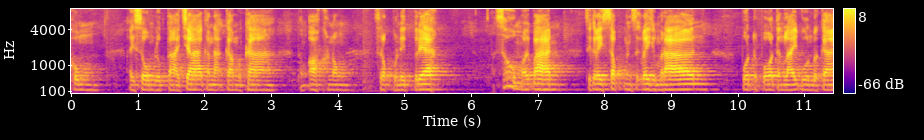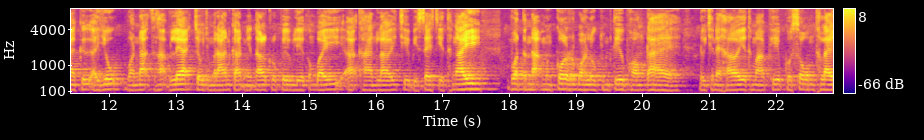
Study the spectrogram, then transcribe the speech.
ឃុំហើយសូមលោកតាអាចារ្យគណៈកម្មការទាំងអស់ក្នុងស្រុកពនិតព្រះសូមឲ្យបាន សេចក្តីសុខនិងសេចក្តីចម្រើនពុទ្ធពរទាំងឡាយ4ប្រការគឺអាយុវណ្ណៈសង្ហពលៈចូលចម្រើនកើតមានដល់គ្រប់ពេលវេលាកំបីអខានឡើយជាពិសេសជាថ្ងៃវឌ្ឍនមង្គលរបស់លោកជំទាវផងដែរដូច្នេះហើយអាត្មាភាពក៏សូមថ្លែង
